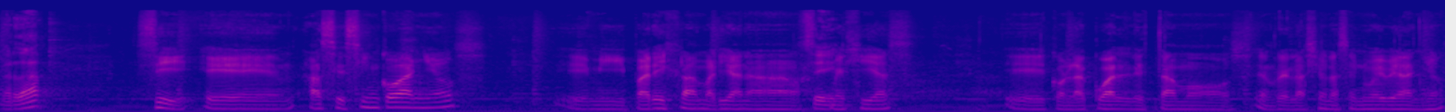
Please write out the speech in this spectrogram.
¿verdad? Sí, eh, hace cinco años eh, mi pareja Mariana Sí. Mejías, eh, con la cual estamos en relación hace nueve años,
